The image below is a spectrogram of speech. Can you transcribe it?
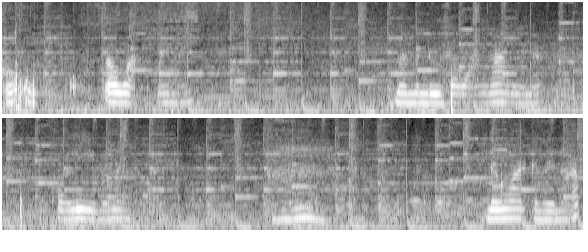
โอ้ สว่างไปไหม มันมันดูสว่างมากเลยนะ ขอรีบแล้วนึงอ่าเริ่มวาดกันเลยนะครับ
